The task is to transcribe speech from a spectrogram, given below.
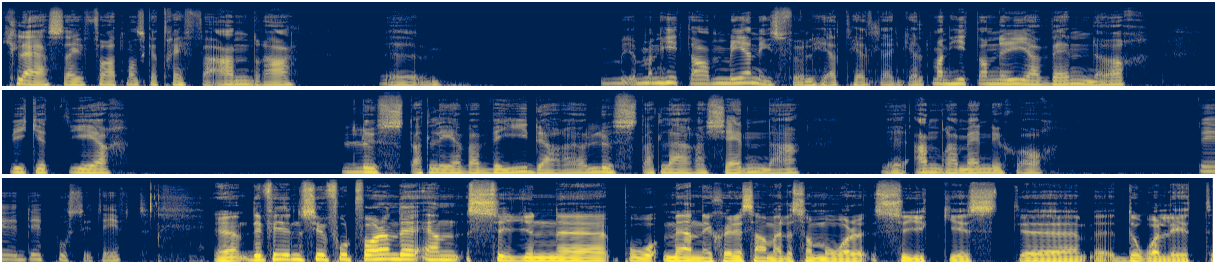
klä sig för att man ska träffa andra. Eh, man hittar meningsfullhet helt enkelt. Man hittar nya vänner vilket ger lust att leva vidare och lust att lära känna eh, andra människor. det, det, är positivt. Eh, det finns ju fortfarande en syn eh, på människor i samhället som mår psykiskt dåligt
